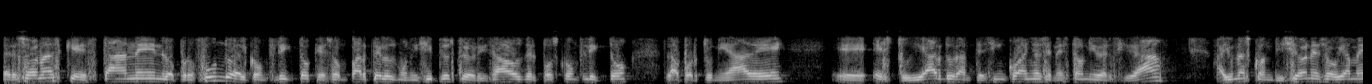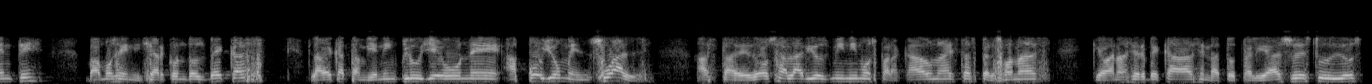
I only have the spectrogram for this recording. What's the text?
personas que están en lo profundo del conflicto, que son parte de los municipios priorizados del posconflicto, la oportunidad de eh, estudiar durante cinco años en esta universidad. Hay unas condiciones, obviamente. Vamos a iniciar con dos becas. La beca también incluye un eh, apoyo mensual hasta de dos salarios mínimos para cada una de estas personas que van a ser becadas en la totalidad de sus estudios,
